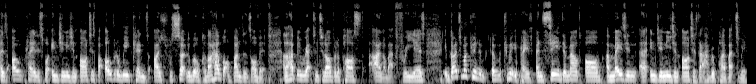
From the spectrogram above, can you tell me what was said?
as own playlist for Indonesian artists, but over the weekends I certainly will because I have got abundance of it, and I have been reacting to it over the past I don't know about three years. Go to my um, community page and see the amount of amazing uh, Indonesian artists that have replied back to me.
